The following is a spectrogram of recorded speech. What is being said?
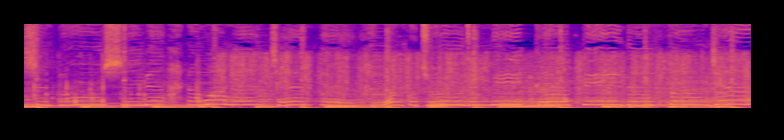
是不是缘让我们见面，然后住在你隔壁的房间？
